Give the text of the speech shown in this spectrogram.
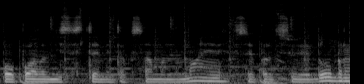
по паливній системі так само немає, все працює добре.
